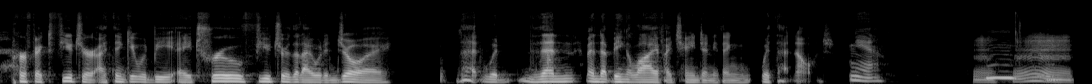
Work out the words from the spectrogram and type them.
perfect future. I think it would be a true future that I would enjoy that would then end up being a lie if I change anything with that knowledge. Yeah. Mhm.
